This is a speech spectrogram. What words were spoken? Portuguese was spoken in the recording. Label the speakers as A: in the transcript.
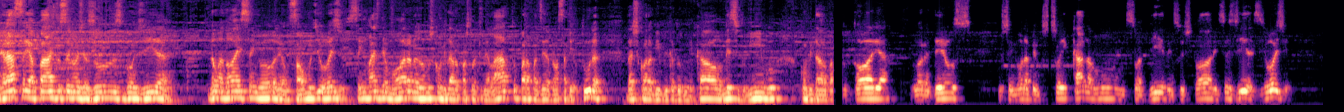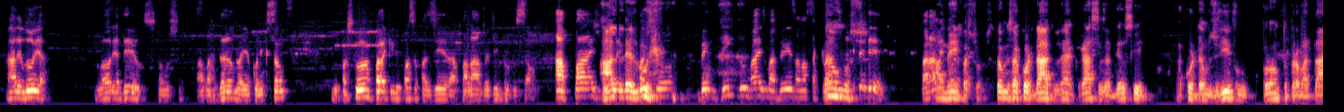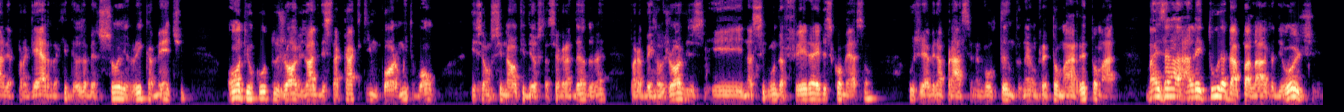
A: Graça e a paz do Senhor Jesus, bom dia. Não a nós, Senhor, é o salmo de hoje. Sem mais demora, nós vamos convidar o pastor Quinelato para fazer a nossa abertura da Escola Bíblica Dominical nesse domingo. Convidá-lo para a vitória. Glória a Deus. Que o Senhor abençoe cada um em sua vida, em sua história, em seus dias. E hoje, aleluia. Glória a Deus. Estamos aguardando aí a conexão do pastor para que ele possa fazer a palavra de introdução. A paz do
B: Aleluia. pastor.
A: Bem-vindo mais uma vez à nossa classe
B: Estamos...
A: de IPD.
B: Amém, pastor. Estamos acordados, né? Graças a Deus que acordamos vivo, pronto para a batalha, para a guerra. Que Deus abençoe ricamente. Ontem, o culto dos jovens, vale destacar que tinha um coro muito bom. Isso é um sinal que Deus está se agradando, né? Parabéns aos jovens. E na segunda-feira eles começam o Gebe na Praça, né? voltando, né? um retomar, retomar. Mas a, a, leitura da palavra de hoje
